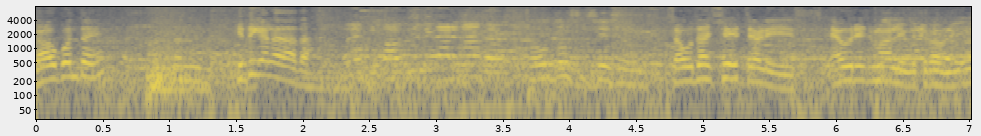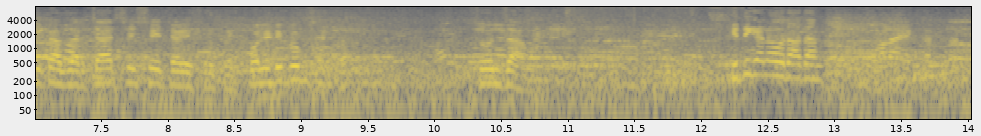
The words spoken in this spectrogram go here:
गाव कोणतं आहे? किती गेला दादा? चौदाशे शेहेचाळीस. चौदाशे चाळीस ॲव्हरेज माल आहे मित्रांनो एक हजार चारशे शेहेचाळीस रुपये. क्वालिटी बघू शकता. सोनचा. किती गेला हो दादा? सोळा एकाहत्तर.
